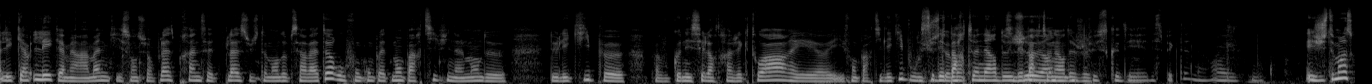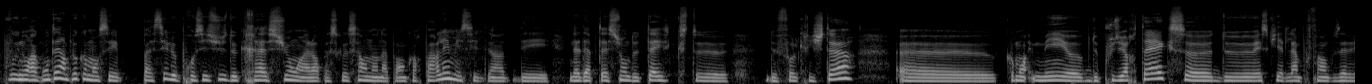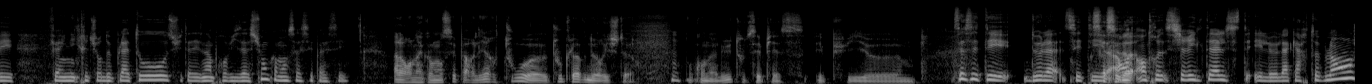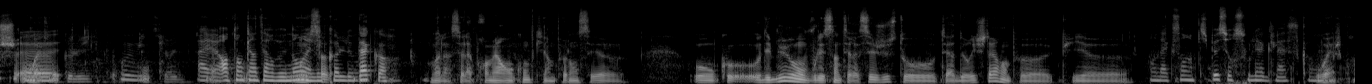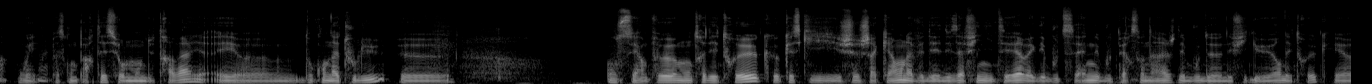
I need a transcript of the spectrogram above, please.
les, les, caméramans qui sont sur place prennent cette place justement d'observateur ou font complètement partie finalement de, de l'équipe euh, Vous connaissez leur trajectoire et euh, ils font partie de l'équipe C'est des partenaires de jeu, partenaires de jeu. plus que des, spectateurs. Oui, beaucoup. Et justement, est-ce que vous pouvez nous raconter un peu comment s'est passé le processus de création? Alors, parce que ça, on n'en a pas encore parlé, mais c'est une adaptation de texte de Folk Richter, euh, comment, mais euh, de plusieurs textes. Euh, de, est-ce qu'il y a de enfin, vous avez fait une écriture de plateau suite à des improvisations? Comment ça s'est passé? Alors, on a commencé par lire tout, toute l'œuvre de Richter. Donc, on a lu toutes ses pièces. Et puis. Ça, c'était, de la, c'était entre Cyril Telst et le, la carte blanche. que lui. Oui, oui. Ah, en tant qu'intervenant à l'école de. D'accord. Voilà, c'est la première rencontre qui a un peu lancé au, début, on voulait s'intéresser juste au théâtre de Richter un peu. Et puis, euh, En accent un petit peu sur Sous la glace, quand même, je crois. Oui, parce qu'on partait sur le monde du travail. Et euh, donc, on a tout lu. Euh, on s'est un peu montré des trucs. Qu'est-ce qui, chez chacun, on avait des, affinités avec des bouts de scène, des bouts de personnages, des bouts de des figures, des trucs. Et,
